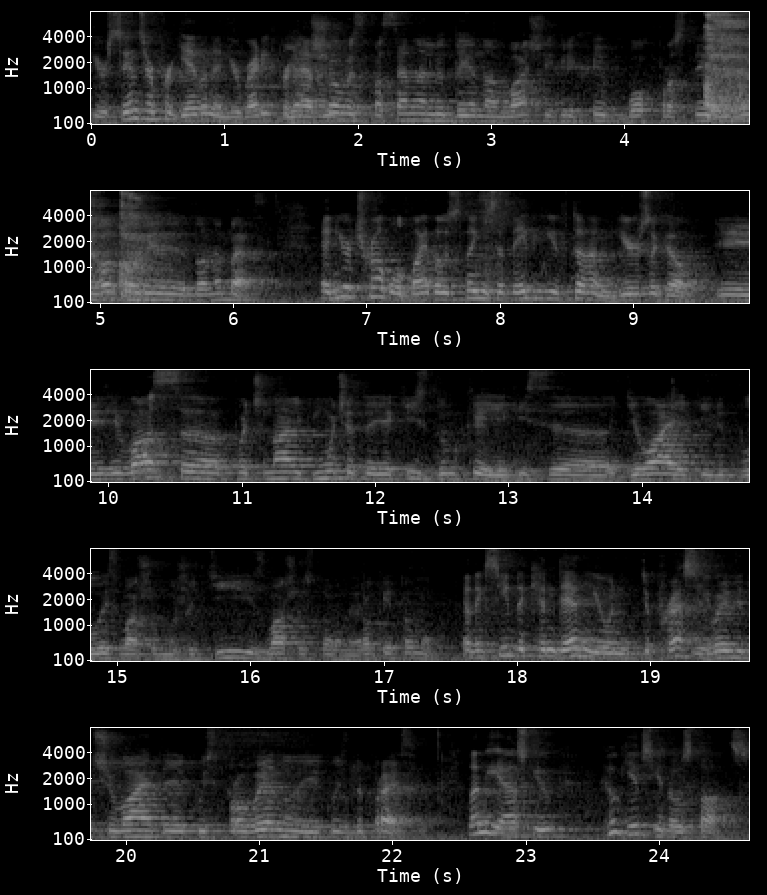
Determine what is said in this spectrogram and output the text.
your sins are forgiven, and you're ready for Якщо heaven, ви спасена людина, ваші гріхи Бог простив, ви готові до небес. And you're troubled by those things that maybe you've done years ago, І, і вас е, починають мучити якісь думки, якісь е, діла, які відбулись в вашому житті з вашої сторони роки тому. and they seem to condemn you and depress І you, ви відчуваєте якусь провину, якусь депресію. let me ask you, who gives you those thoughts?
